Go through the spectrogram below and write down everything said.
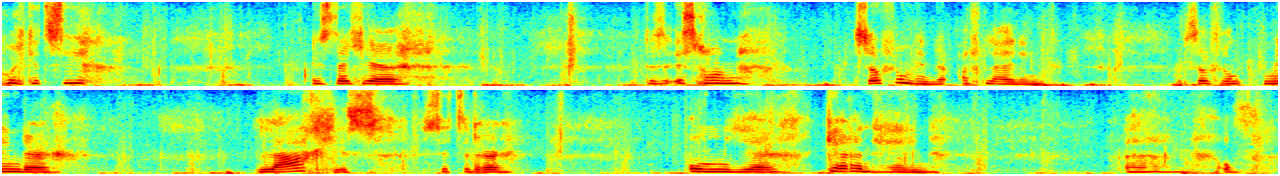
hoe ik het zie, is dat je. Dus het is gewoon zoveel minder afleiding. zoveel minder laagjes zitten er om je kern heen. Ehm, of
